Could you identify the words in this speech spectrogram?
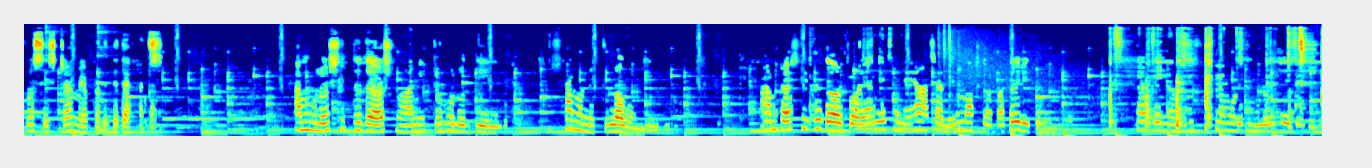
প্রসেসটা আমি আপনাদেরকে দেখাচ্ছি। আমগুলো সিদ্ধ দেওয়ার সময় আমি একটু হলুদ দিয়ে নেব। সামান্য একটু লবণ দিয়ে দিব আমটা সিদ্ধ দেওয়ার পরে আমি এখানে আচারের মশলাটা তৈরি করে নেব। তার জন্য আমি শুকনো মরিচগুলো ভেজে দিব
